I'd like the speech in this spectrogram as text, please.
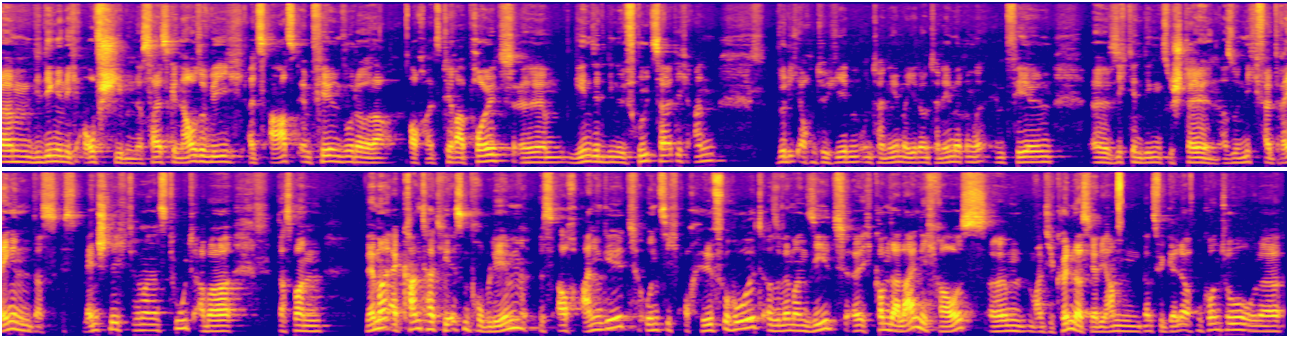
ähm, die Dinge nicht aufschieben. Das heißt, genauso wie ich als Arzt empfehlen würde oder auch als Therapeut, ähm, gehen Sie die Dinge frühzeitig an, würde ich auch natürlich jedem Unternehmer, jeder Unternehmerin empfehlen, äh, sich den Dingen zu stellen. Also nicht verdrängen, das ist menschlich, wenn man das tut, aber dass man wenn man erkannt hat, hier ist ein Problem, es auch angeht und sich auch Hilfe holt. Also wenn man sieht, äh, ich komme da allein nicht raus, ähm, manche können das ja, die haben ganz viel Geld auf dem Konto oder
